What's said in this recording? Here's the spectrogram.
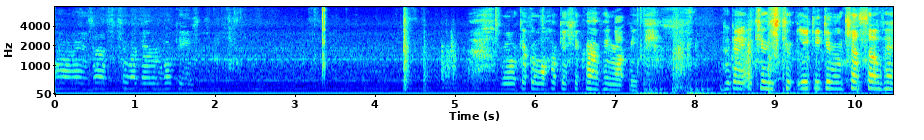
Oj, zaraz trzeba głębokie. Miałem taką ochotę się kawy napić. Tutaj oczywiście pliki tymczasowe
